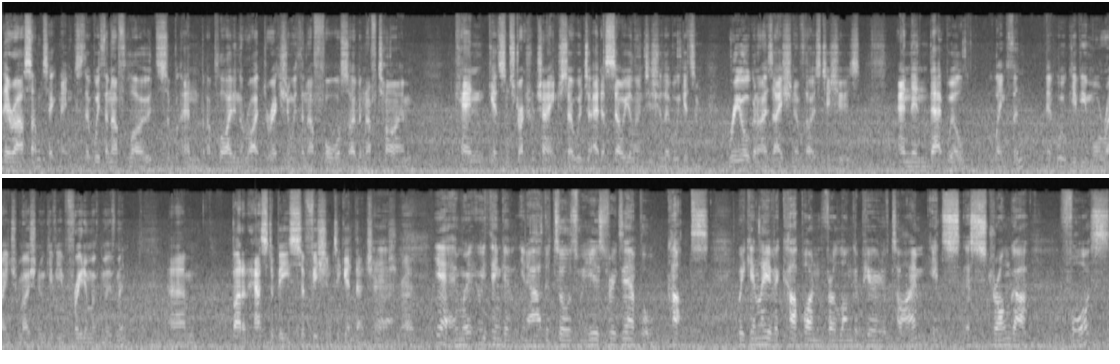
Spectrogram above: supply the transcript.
there are some techniques that with enough loads and applied in the right direction with enough force over enough time can get some structural change so we're at a cellular and tissue level we get some reorganization of those tissues and then that will lengthen it will give you more range of motion it will give you freedom of movement um, but it has to be sufficient to get that change Yeah. right Yeah, and we, we think of you know other tools we use. For example, cups. We can leave a cup on for a longer period of time. It's a stronger force.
